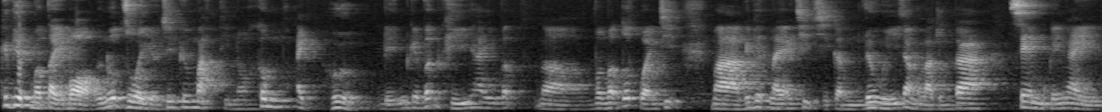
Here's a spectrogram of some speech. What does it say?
cái việc mà tẩy bỏ cái nốt ruồi ở trên gương mặt thì nó không ảnh hưởng đến cái vận khí hay vận uh, vận vận tốt của anh chị. Mà cái việc này anh chị chỉ cần lưu ý rằng là chúng ta xem một cái ngày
